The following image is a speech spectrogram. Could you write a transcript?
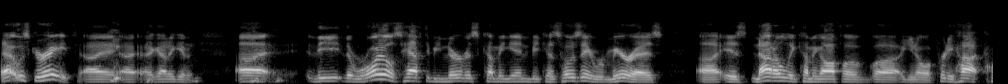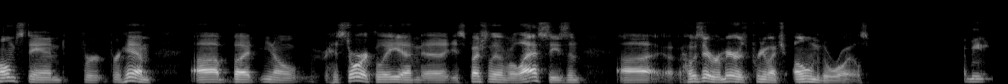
that was great. I I, I got to give it. Uh, the the Royals have to be nervous coming in because Jose Ramirez uh, is not only coming off of uh, you know a pretty hot homestand for for him, uh, but you know historically and uh, especially over last season, uh, Jose Ramirez pretty much owned the Royals. I mean,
